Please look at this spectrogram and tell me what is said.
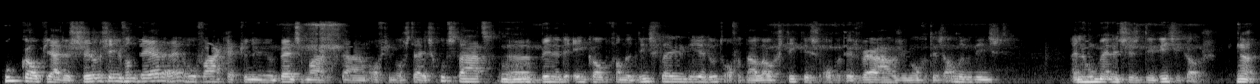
Hoe koop jij de service in van derden? Hè? Hoe vaak heb je nu een benchmark gedaan of je nog steeds goed staat eh, Mhm. binnen de inkoop van de dienstverlening die je doet? Of het nou logistiek is, of het is warehousing, of het is andere dienst. En hoe manage je die risico's? Ja.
